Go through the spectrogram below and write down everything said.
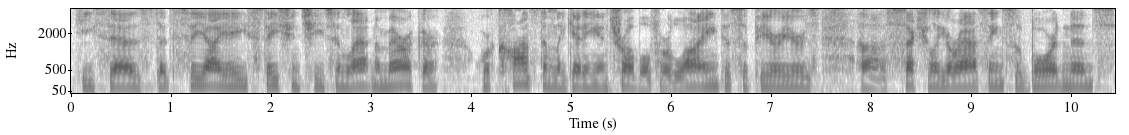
he says that CIA station chiefs in Latin America were constantly getting in trouble for lying to superiors, uh, sexually harassing subordinates,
